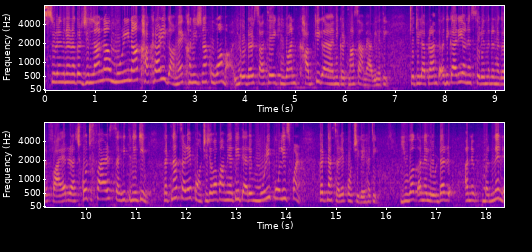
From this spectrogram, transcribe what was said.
સુરેન્દ્રનગર જિલ્લાના મૂળીના ખાખરાળી ગામે ખનીજના કૂવામાં લોડર સાથે એક યુવાન ખાબકી ગયાની ઘટના સામે આવી હતી. ચોટીલા પ્રાંત અધિકારી અને સુરેન્દ્રનગર ફાયર, રાજકોટ ફાયર સહિતની ટીમ ઘટનાસ્થળે પહોંચી જવા પામી હતી, ત્યારે મૂળી પોલીસ પણ ઘટનાસ્થળે પહોંચી ગઈ હતી. યુવક અને લોડર અને બંનેને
